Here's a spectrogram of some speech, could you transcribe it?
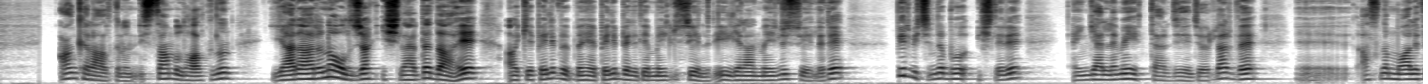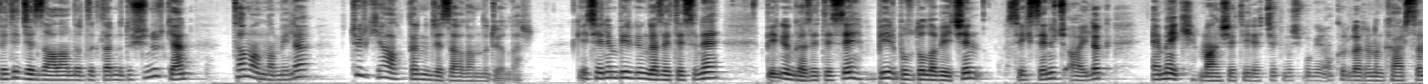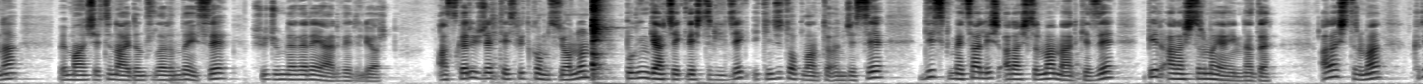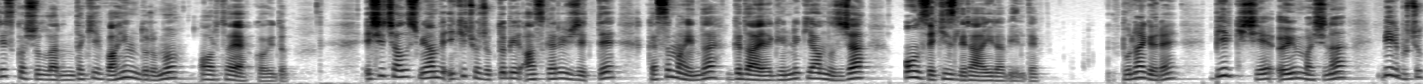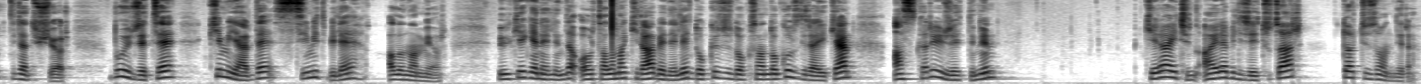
Ankara halkının, İstanbul halkının yararına olacak işlerde dahi AKP'li ve MHP'li belediye meclis üyeleri, ilgilenen meclis üyeleri bir biçimde bu işleri engellemeyi tercih ediyorlar ve e, aslında muhalefeti cezalandırdıklarını düşünürken tam anlamıyla Türkiye halklarını cezalandırıyorlar. Geçelim Bir Gün Gazetesi'ne. Bir Gün Gazetesi bir buzdolabı için 83 aylık emek manşetiyle çıkmış bugün okurlarının karşısına ve manşetin ayrıntılarında ise şu cümlelere yer veriliyor. Asgari Ücret Tespit Komisyonu'nun bugün gerçekleştirilecek ikinci toplantı öncesi Disk Metal İş Araştırma Merkezi bir araştırma yayınladı. Araştırma kriz koşullarındaki vahim durumu ortaya koydu. Eşi çalışmayan ve iki çocuklu bir asgari ücretli Kasım ayında gıdaya günlük yalnızca 18 lira ayırabildi. Buna göre bir kişiye öğün başına 1,5 lira düşüyor. Bu ücrete kimi yerde simit bile alınamıyor. Ülke genelinde ortalama kira bedeli 999 lira iken asgari ücretlinin kira için ayırabileceği tutar 410 lira.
